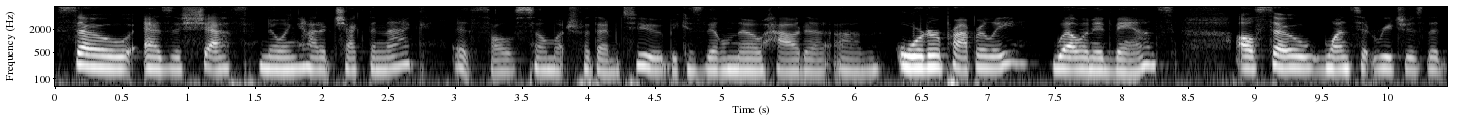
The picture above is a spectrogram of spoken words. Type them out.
So, as a chef, knowing how to check the neck, it solves so much for them too because they'll know how to um, order properly well in advance. Also, once it reaches the,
